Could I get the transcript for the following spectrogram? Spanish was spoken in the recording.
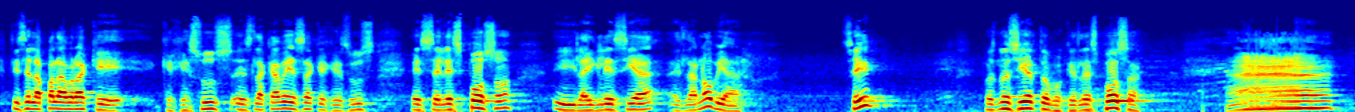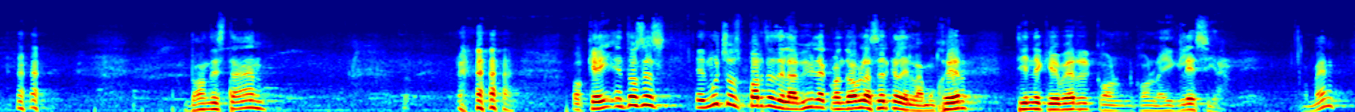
Dice la palabra que, que Jesús es la cabeza, que Jesús es el esposo y la iglesia es la novia. ¿Sí? Pues no es cierto porque es la esposa. Ah. ¿Dónde están? ok, entonces en muchas partes de la Biblia cuando habla acerca de la mujer tiene que ver con, con la iglesia. Amén.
